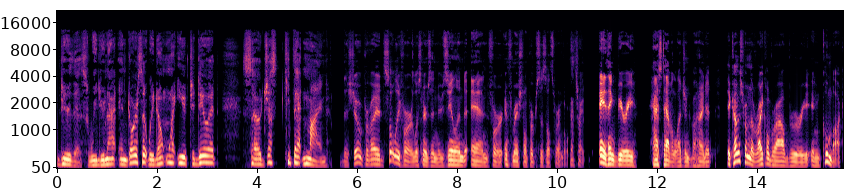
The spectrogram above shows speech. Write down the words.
do this. We do not endorse it. We don't want you to do it. So just keep that in mind. The show provided solely for our listeners in New Zealand and for informational purposes elsewhere in the world. That's right. Anything beery has to have a legend behind it. It comes from the Reichelbrau Brewery in Kulmbach.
